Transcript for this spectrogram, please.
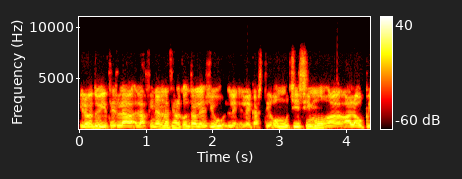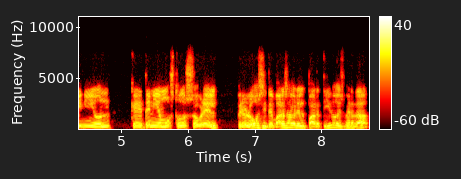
Y lo que tú dices, la, final nacional contra LSU le, le castigó muchísimo a, la opinión que teníamos todos sobre él. Pero luego, si te paras a ver el partido, es verdad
